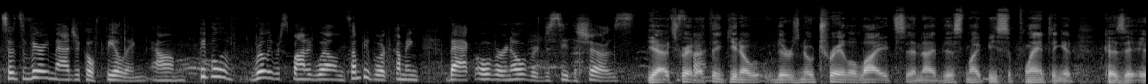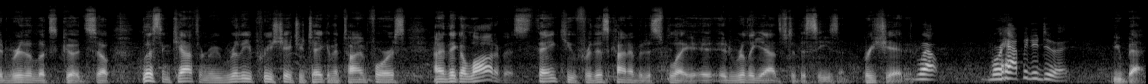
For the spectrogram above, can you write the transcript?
So it's a very magical feeling. Um, people have really responded well, and some people are coming back over and over to see the shows. Yeah, it's great. Fun. I think, you know, there's no trail of lights, and I, this might be supplanting it because it, it, really looks good. So, listen, Catherine, we really appreciate you taking the time for us. And I think a lot of us thank you for this kind of a display. It, it really adds to the season. Appreciate it. Well, we're happy to do it. You bet.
